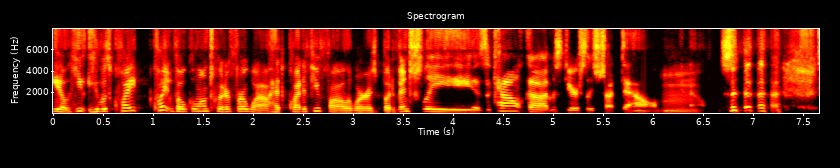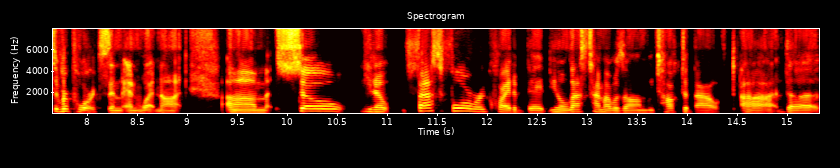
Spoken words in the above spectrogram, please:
you know he, he was quite quite vocal on twitter for a while had quite a few followers but eventually his account got mysteriously shut down mm. you know the reports and, and whatnot um, so you know fast forward quite a bit you know last time i was on we talked about uh, the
